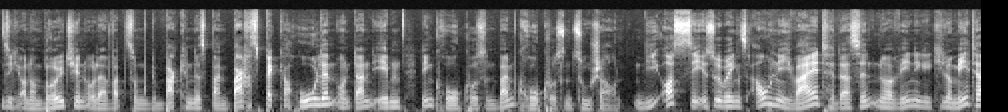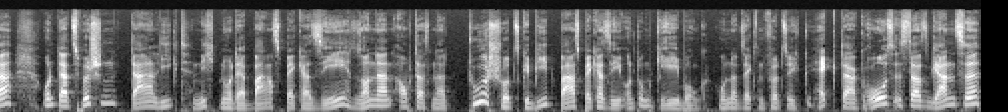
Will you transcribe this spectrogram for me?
sich auch noch ein Brötchen oder was zum Gebackenes beim Barsbäcker holen und dann eben den Krokussen beim Krokussen zuschauen. Die Ostsee ist übrigens auch nicht weit, das sind nur wenige Kilometer und dazwischen, da liegt nicht nur der Barsbecker See, sondern auch das Naturschutzgebiet Barsbecker See und Umgebung. 146 Hektar groß ist das Ganze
